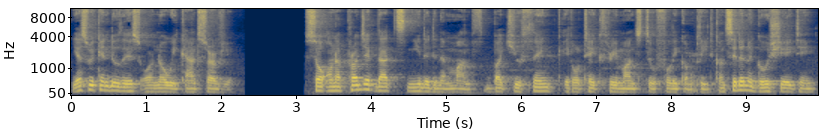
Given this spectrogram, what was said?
yes, we can do this or no, we can't serve you. So on a project that's needed in a month, but you think it'll take three months to fully complete, consider negotiating,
